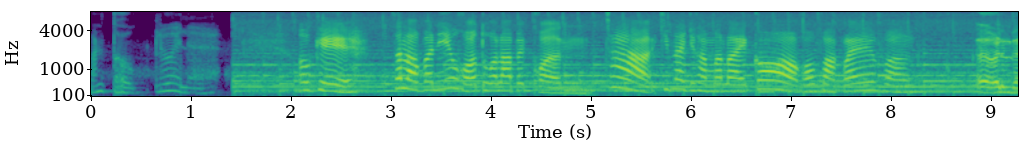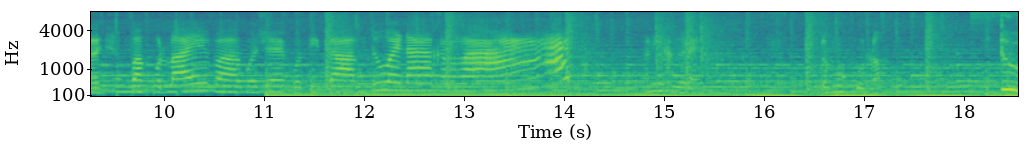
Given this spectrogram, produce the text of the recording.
มันตกด้วยแหละโอเคสำหรับวันนี้ขอตัวลาไปก่อน ถ้าคลิปหน้าจะทำอะไรก็ขอฝากไลค์ฝาก เออลืมเลยฝากกดไลค์ฝากกดแชร์กดติดตามด้วยนะครับแล้วนี่คืออะไรลงมกุดเหรอตู้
